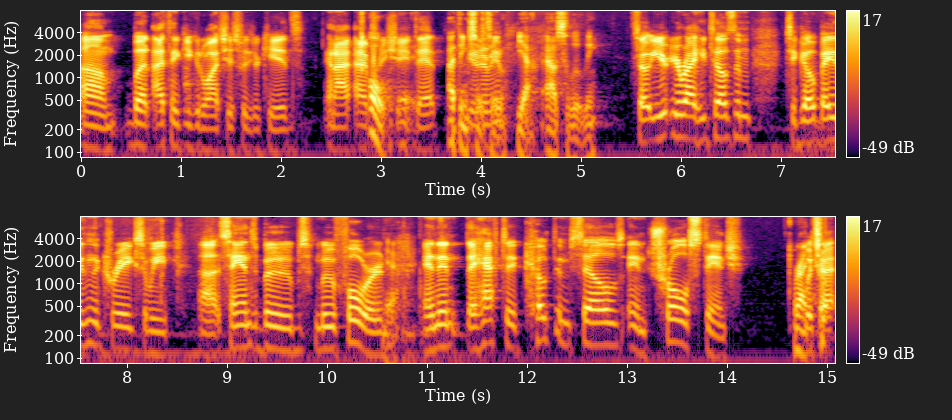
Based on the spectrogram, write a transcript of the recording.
um, but I think you could watch this with your kids, and I, I appreciate that. Oh, I think You so know too. mean? Yeah, absolutely. So you're, you're right. He tells them to go bathe in the creek. So we uh, sans boobs, move forward, Yeah. and then they have to coat themselves in troll stench, Right. which I,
